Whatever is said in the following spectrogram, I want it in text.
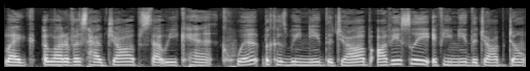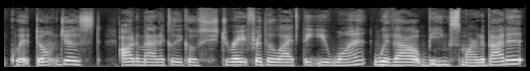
Like a lot of us have jobs that we can't quit because we need the job. Obviously, if you need the job, don't quit. Don't just automatically go straight for the life that you want without being smart about it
